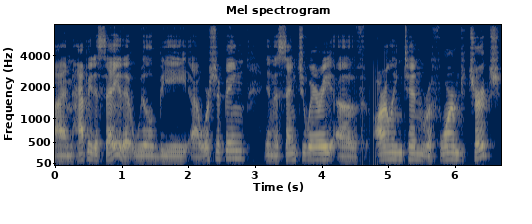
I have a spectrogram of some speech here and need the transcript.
I'm happy to say that we'll be uh, worshiping in the sanctuary of Arlington Reformed Church.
